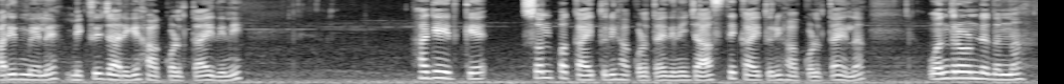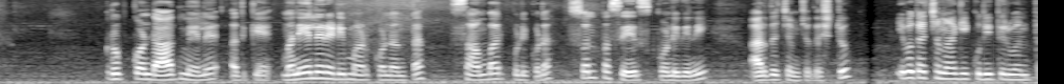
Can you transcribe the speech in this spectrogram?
ಆರಿದ ಮೇಲೆ ಮಿಕ್ಸಿ ಜಾರಿಗೆ ಹಾಕ್ಕೊಳ್ತಾ ಇದ್ದೀನಿ. ಹಾಗೆ ಇದಕ್ಕೆ ಸ್ವಲ್ಪ ಕಾಯಿ ತುರಿ ಹಾಕ್ಕೊಳ್ತಾ ಇದ್ದೀನಿ. ಜಾಸ್ತಿ ಕಾಯಿ ತುರಿ ಹಾಕ್ಕೊಳ್ತಾ ಇಲ್ಲ. ಒಂದು ರೌಂಡ್ ಅದನ್ನು ರುಬ್ಕೊಂಡಾದಮೇಲೆ ಅದಕ್ಕೆ ಮನೆಯಲ್ಲೇ ರೆಡಿ ಮಾಡ್ಕೊಂಡಂಥ ಸಾಂಬಾರು ಪುಡಿ ಕೂಡ ಸ್ವಲ್ಪ ಸೇರಿಸ್ಕೊಂಡಿದ್ದೀನಿ. ಅರ್ಧ ಚಮಚದಷ್ಟು. ಇವಾಗ ಚೆನ್ನಾಗಿ ಕುದಿತಿರುವಂಥ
